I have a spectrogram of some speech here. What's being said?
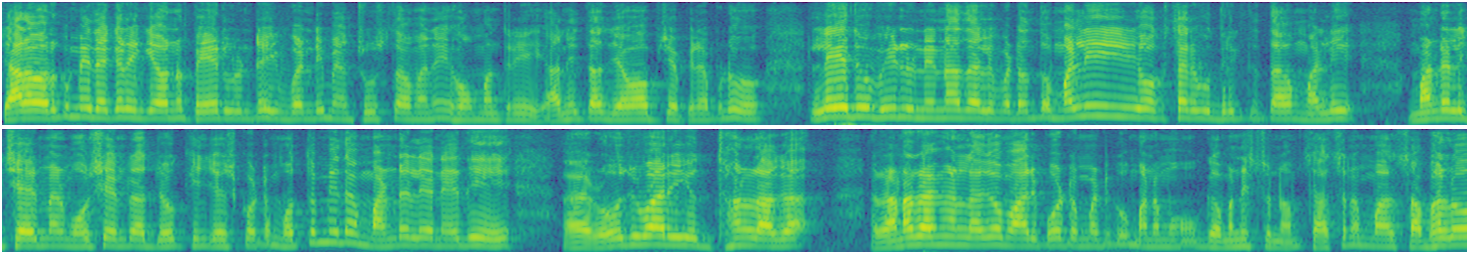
చాలా వరకు మీ దగ్గర ఇంకేమన్నా పేర్లు ఉంటే ఇవ్వండి మేము చూస్తామని హోంమంత్రి అనిత జవాబు చెప్పినప్పుడు లేదు వీళ్ళు నినాదాలు ఇవ్వడంతో మళ్ళీ ఒకసారి ఉద్రిక్తత మళ్ళీ మండలి చైర్మన్ మోషన్ రాజ్ జోక్యం చేసుకోవటం మొత్తం మీద మండలి అనేది రోజువారీ యుద్ధంలాగా రణరంగంలాగా మారిపోవటం మటుకు మనము గమనిస్తున్నాం. శాసన మా సభలో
